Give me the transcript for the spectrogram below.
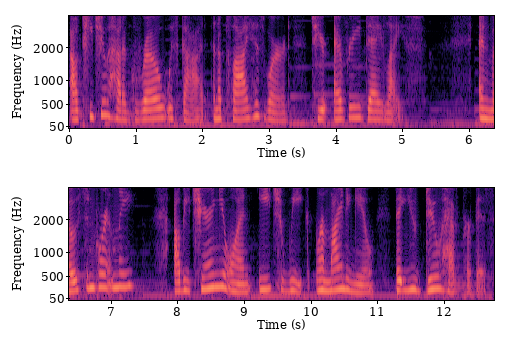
I'll teach you how to grow with God and apply His Word to your everyday life. And most importantly, I'll be cheering you on each week, reminding you that you do have purpose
